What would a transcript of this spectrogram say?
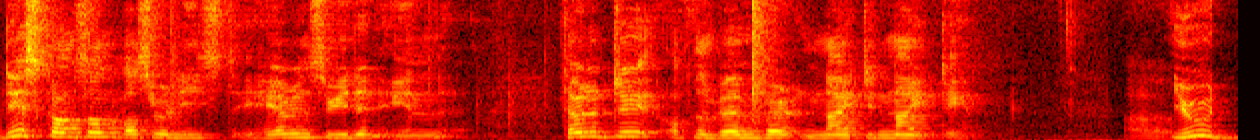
This console was released here in Sweden in 30th of November 1990. Oh. You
